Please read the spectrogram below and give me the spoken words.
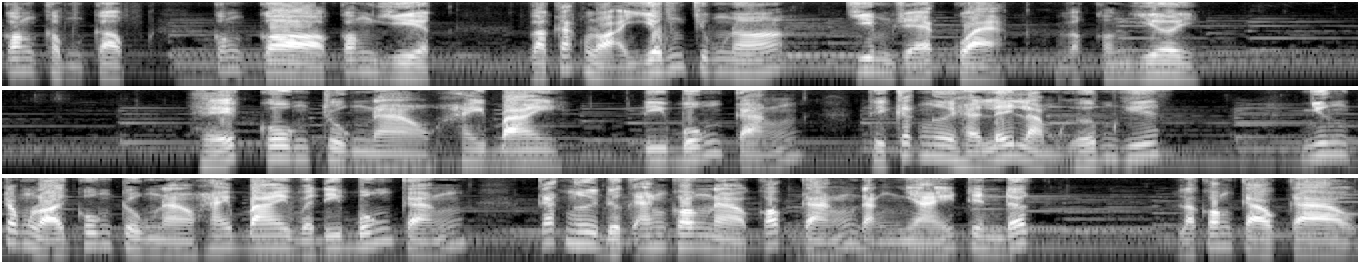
con cồng cọc, con cò, con diệt và các loại giống chúng nó, chim rẽ quạt và con dơi. Hễ côn trùng nào hay bay, đi bốn cẳng thì các ngươi hãy lấy làm gớm ghiếc. Nhưng trong loại côn trùng nào hay bay và đi bốn cẳng, các ngươi được ăn con nào có cẳng đặng nhảy trên đất, là con cào cào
